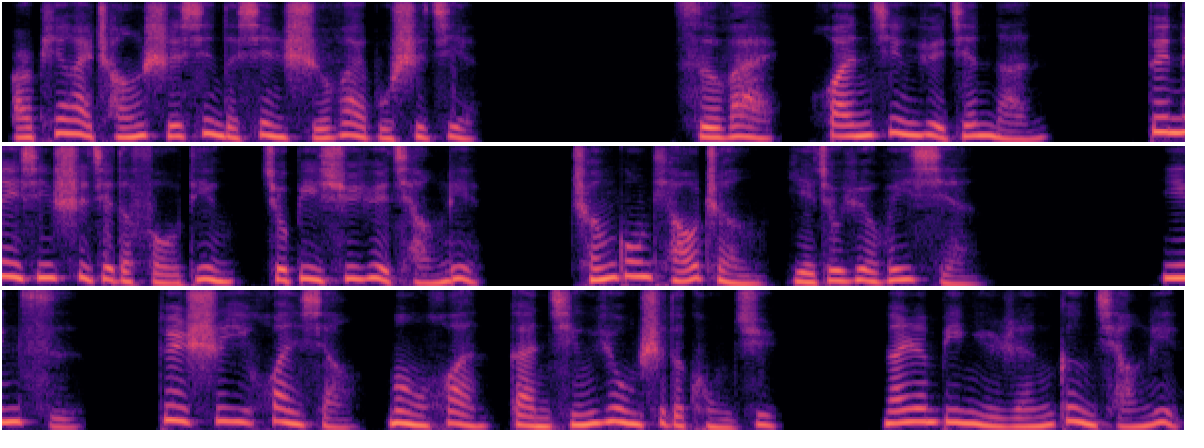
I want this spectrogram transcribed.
而偏爱常识性的现实外部世界。此外，环境越艰难，对内心世界的否定就必须越强烈，成功调整也就越危险。因此，对诗意幻想、梦幻感情用事的恐惧，男人比女人更强烈，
